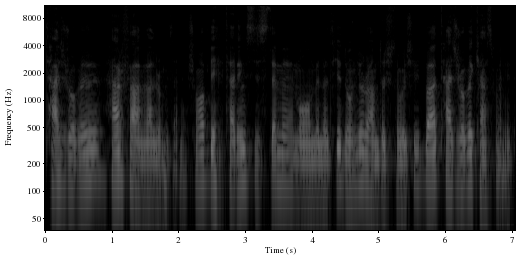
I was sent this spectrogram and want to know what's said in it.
تجربه حرف اول رو می‌زنه. شما بهترین سیستم معاملاتی دنیا رو هم داشته باشید. باید تجربه کسب کنید.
